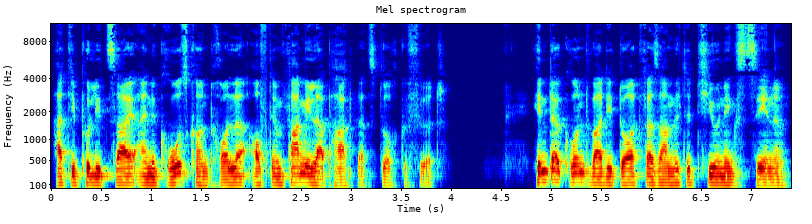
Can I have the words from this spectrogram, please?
hat die Polizei eine Großkontrolle auf dem Famila-Parkplatz durchgeführt. Hintergrund war die dort versammelte Tuning-Szene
